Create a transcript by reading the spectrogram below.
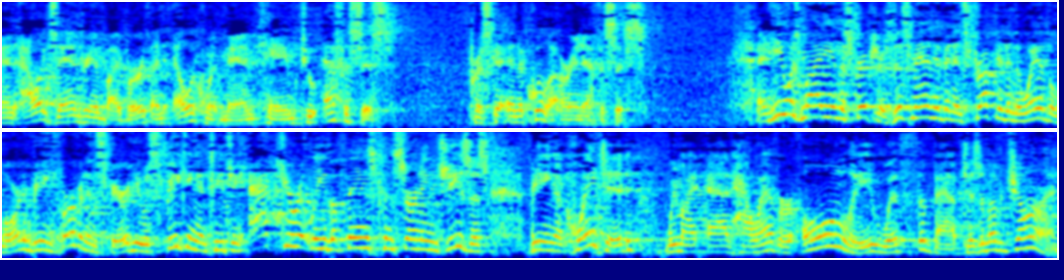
an Alexandrian by birth, an eloquent man, came to Ephesus. Prisca and Aquila are in Ephesus. And he was mighty in the scriptures. This man had been instructed in the way of the Lord and being fervent in spirit, he was speaking and teaching accurately the things concerning Jesus, being acquainted, we might add, however, only with the baptism of John,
